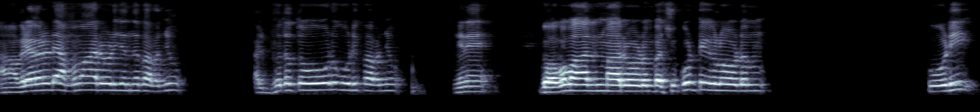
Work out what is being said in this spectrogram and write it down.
അവരവരുടെ അമ്മമാരോട് ചെന്ന് പറഞ്ഞു. അത്ഭുതത്തോടു കൂടി പറഞ്ഞു. ഇങ്ങനെ ഗോപബാലന്മാരോടും പശുക്കുട്ടികളോടും കൂടി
